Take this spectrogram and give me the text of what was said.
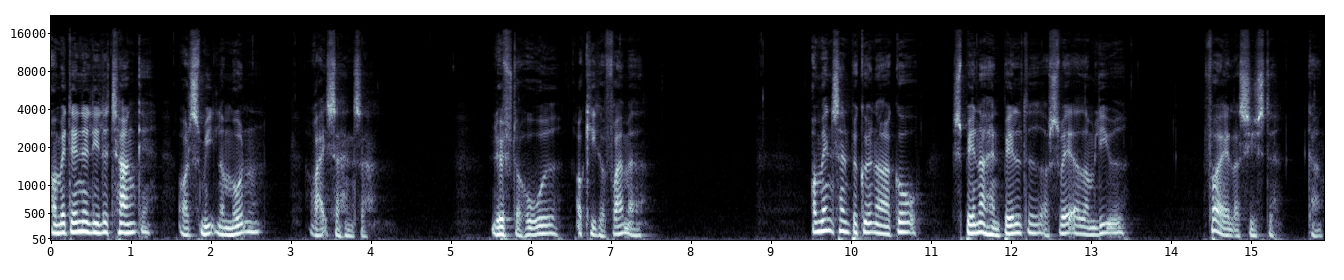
Og med denne lille tanke og et smil om munden, rejser han sig. Løfter hovedet og kigger fremad. Og mens han begynder at gå, spænder han bæltet og sværet om livet for allersidste gang.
